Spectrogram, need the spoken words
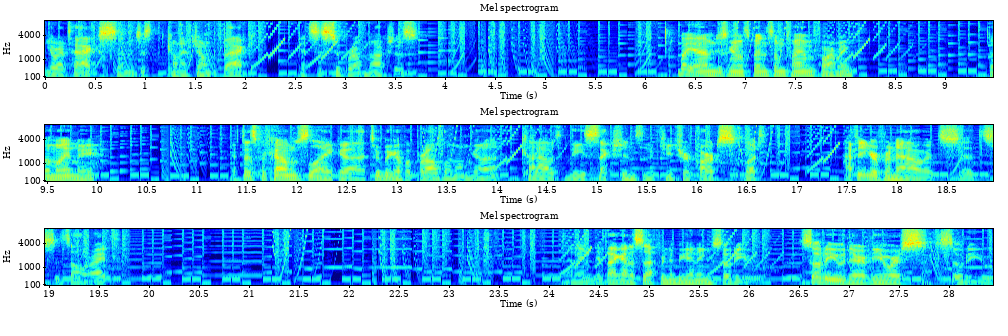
your attacks and just kind of jump back. It's super obnoxious. But yeah, I'm just gonna spend some time farming. Don't mind me. If this becomes, like, uh, too big of a problem, I'm gonna cut out these sections in future parts, but I figure for now it's, it's, it's alright. I mean, if I gotta suffer in the beginning, so do you. So do you, dear viewers. So do you.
